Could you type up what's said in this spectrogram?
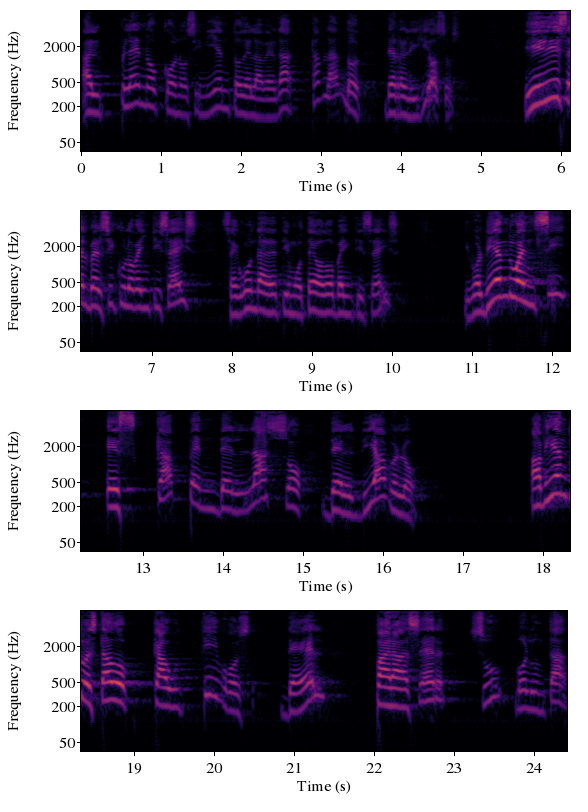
al pleno conocimiento de la verdad. Está hablando de religiosos. Y dice el versículo 26, segunda de Timoteo 2.26, y volviendo en sí, es escapen del lazo del diablo, habiendo estado cautivos de él para hacer su voluntad.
